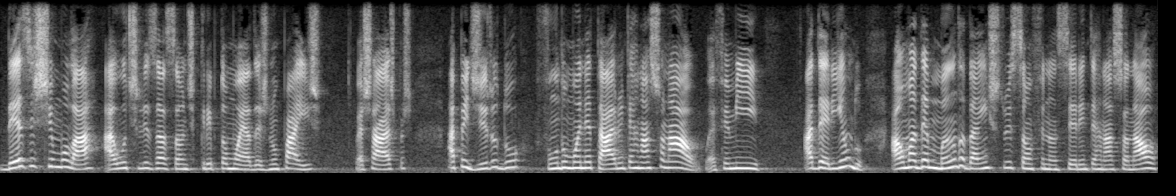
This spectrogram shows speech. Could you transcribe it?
desestimular a utilização de criptomoedas no país, fecha aspas, a pedido do Fundo Monetário Internacional, FMI, aderindo a uma demanda da instituição financeira internacional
